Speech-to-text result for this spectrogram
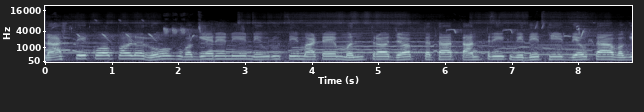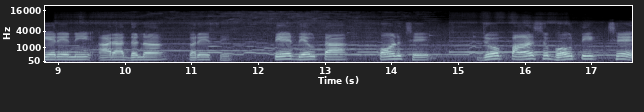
નાસ્તિકો પણ રોગ વગેરેની નિવૃત્તિ માટે મંત્ર જપ તથા તાંત્રિક વિધિથી દેવતા વગેરેની આરાધના કરે છે. તે દેવતા કોણ છે? જો પાંચ ભૌતિક છે,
